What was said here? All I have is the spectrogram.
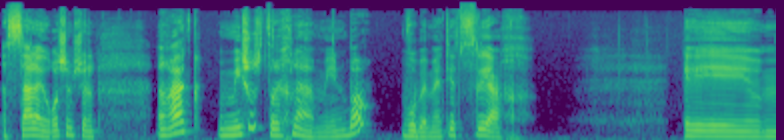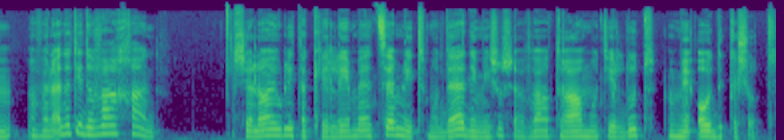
עשה עליי רושם של רק מישהו שצריך להאמין בו, והוא באמת יצליח. אמ, אבל לא ידעתי דבר אחד, שלא היו לי את הכלים בעצם להתמודד עם מישהו שעבר טראומות ילדות מאוד קשות.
